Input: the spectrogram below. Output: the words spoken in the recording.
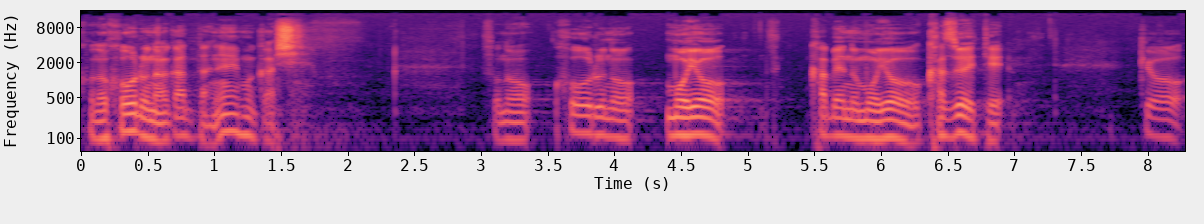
このホールなかったね昔。そのホールの模様壁の模様を数えて今日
